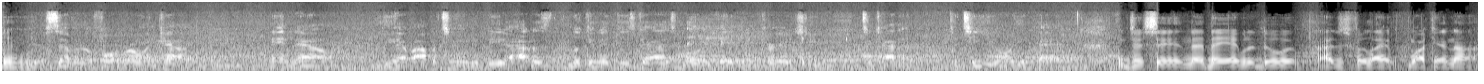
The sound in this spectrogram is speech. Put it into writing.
mm. know, 704 Rowan County, and now you have an opportunity to be there. How does looking at these guys motivate and encourage you to kind of continue on your path? just seeing that they able to do it, I just feel like why can't I?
